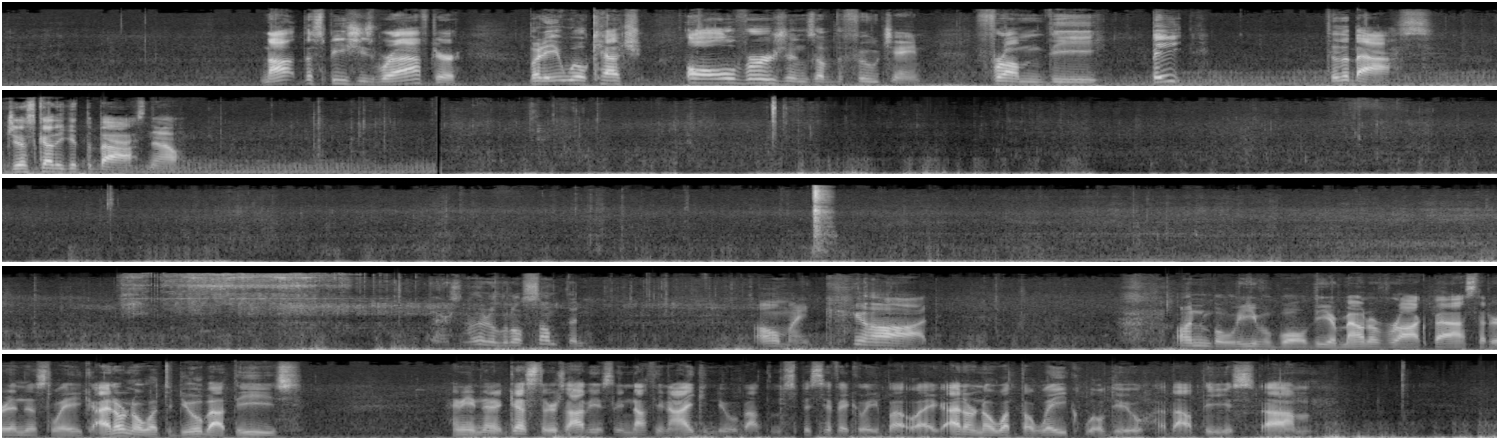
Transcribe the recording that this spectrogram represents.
Not the species we're after, but it will catch all versions of the food chain from the bait to the bass. Just got to get the bass now. something. Oh my God. The amount of rock bass that are in this lake. I don't know what to do about these. I mean, I guess there's obviously nothing I can do about them specifically, but like, I don't know what the lake will do about these. Um,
